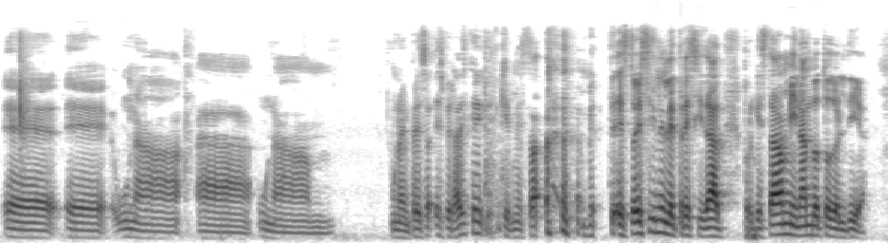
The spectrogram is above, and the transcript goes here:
eh, eh, una, ah, una, una empresa. Esperad que, que me está. Estoy sin electricidad porque estaba minando todo el día.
